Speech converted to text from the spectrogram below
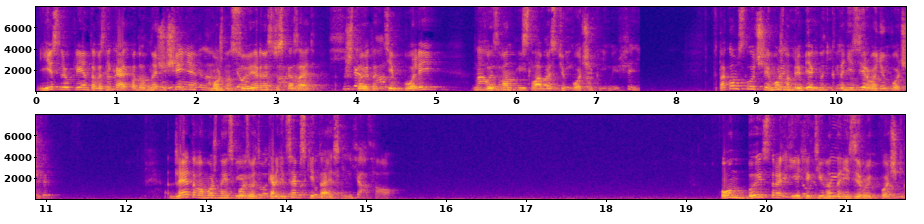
Если у клиента возникает подобное ощущение, можно с уверенностью сказать, что этот тип болей вызван слабостью почек. В таком случае можно прибегнуть к тонизированию почек. Для этого можно использовать кардицепс китайский. Он быстро и эффективно тонизирует почки.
